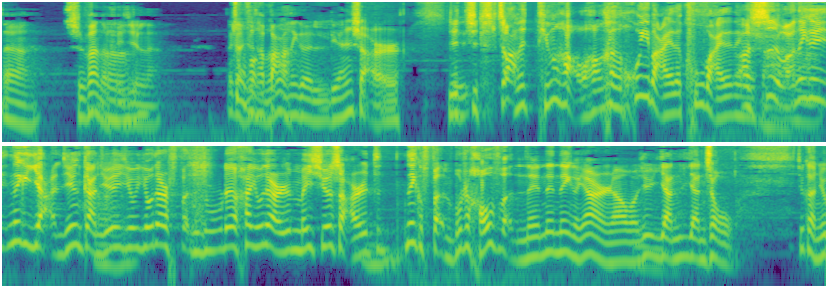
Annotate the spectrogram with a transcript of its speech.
嗯，吃饭都费劲了。那感觉他爸那个脸色儿也这长得挺好，哈很灰白的、枯白的那个啊，是吧？那个那个眼睛感觉有有点粉嘟的，还有点没血色儿，这那个粉不是好粉的那那个样儿，你知道吗？就眼眼周，就感觉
